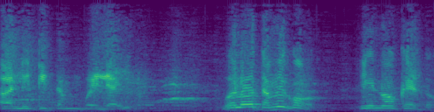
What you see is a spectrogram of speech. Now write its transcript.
આ લીટી તમે બોલ્યા. બોલો તમે કહો. એ નો કહેતો.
